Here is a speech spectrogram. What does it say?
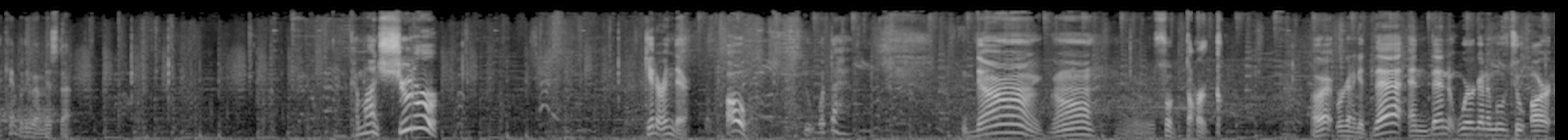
I can't believe I missed that. Come on, shoot her! Get her in there. Oh! Dude, what the hell? There go. So dark. Alright, we're gonna get that, and then we're gonna move to our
